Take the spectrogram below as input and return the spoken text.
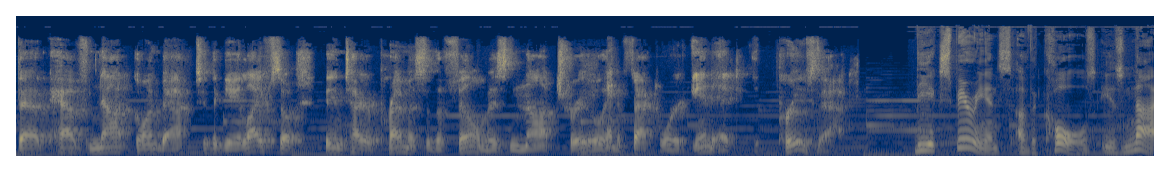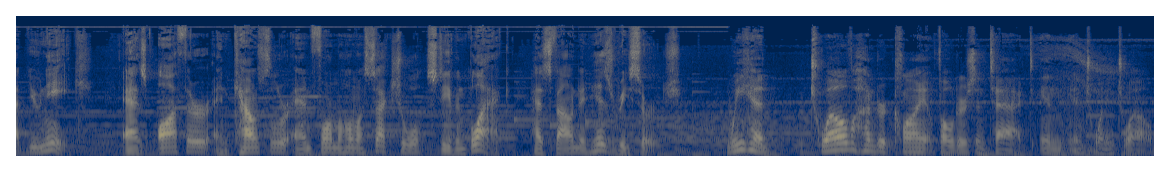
that have not gone back to the gay life. So the entire premise of the film is not true, and in fact we're in it, it proves that. The experience of the Coles is not unique as author and counselor and former homosexual Stephen Black has found in his research. We had 1,200 client folders intact in, in 2012.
